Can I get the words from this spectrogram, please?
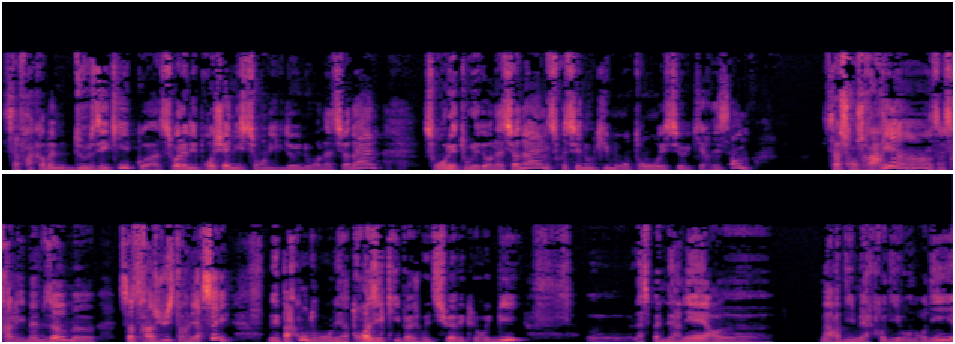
Ça fera quand même deux équipes, quoi. Soit l'année prochaine, ils sont en Ligue 2, nous en National. Soit on est tous les deux en National. Soit c'est nous qui montons et c'est eux qui redescendent. Ça changera rien, hein. Ça sera les mêmes hommes. euh, Ça sera juste inversé. Mais par contre, on est à trois équipes à jouer dessus avec le rugby. Euh, la semaine dernière, euh, mardi, mercredi, vendredi.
